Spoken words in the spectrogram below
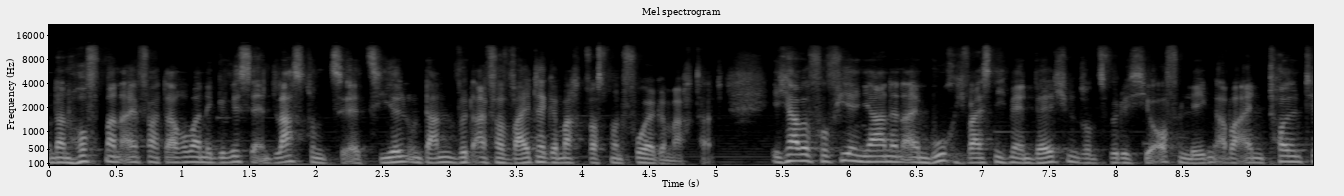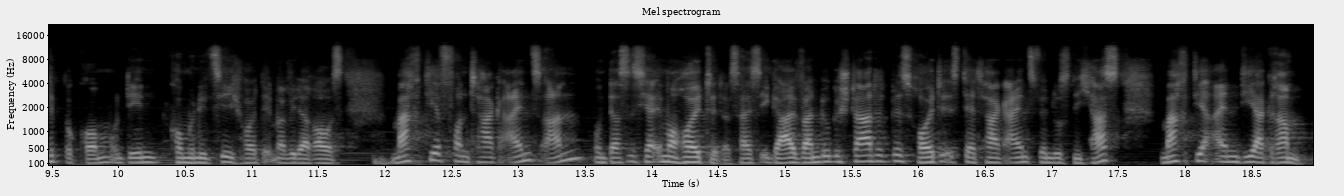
und dann hofft man einfach darüber eine gewisse Entlastung zu erzielen und dann wird einfach weitergemacht, was man vorher gemacht hat. Ich habe vor vielen Jahren in einem Buch, ich weiß nicht mehr in welchem, sonst würde ich es hier offenlegen, aber einen tollen Tipp bekommen und den kommuniziere ich heute immer wieder raus. Mach dir von Tag eins an, und das ist ja immer heute, das heißt, egal wann du gestartet bist, heute ist der der Tag eins, wenn du es nicht hast, mach dir ein Diagramm.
